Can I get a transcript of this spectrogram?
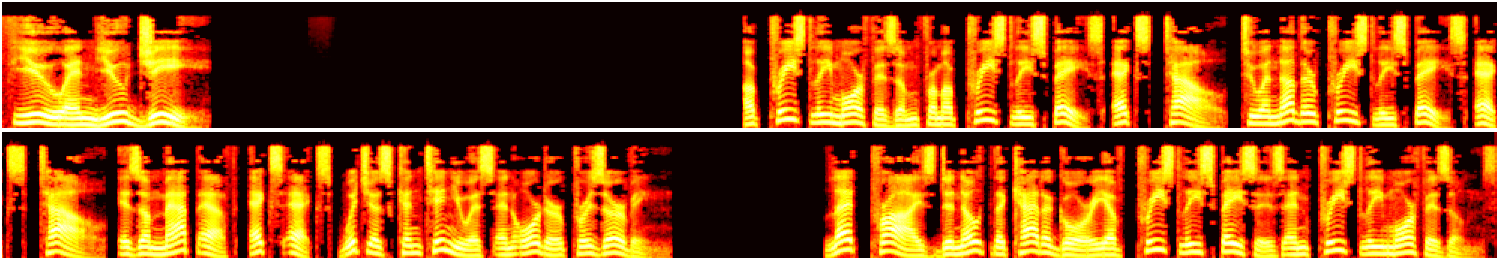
Fu and Ug a Priestley morphism from a Priestley space x tau to another Priestley space x tau is a map F XX which is continuous and order preserving. Let pris denote the category of Priestley spaces and Priestley morphisms.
